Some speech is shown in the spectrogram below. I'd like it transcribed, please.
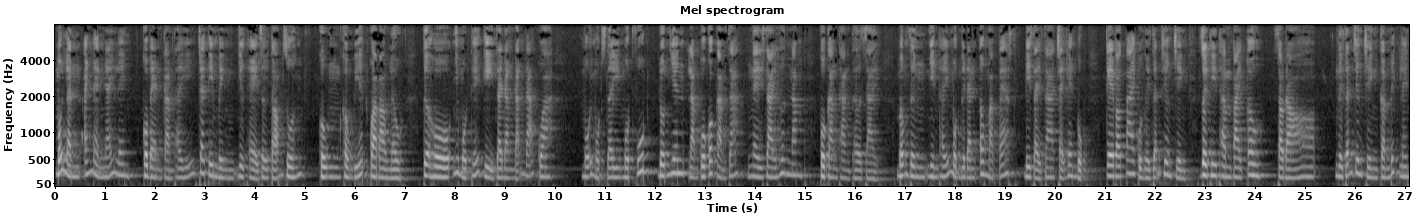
Mỗi lần ánh đèn nháy lên, cô bèn cảm thấy trái tim mình như thể rơi tóm xuống. Cũng không biết qua bao lâu, tựa hồ như một thế kỷ dài đằng đẵng đã qua. Mỗi một giây, một phút, đột nhiên làm cô có cảm giác ngày dài hơn năm. Cô căng thẳng thở dài. Bỗng dưng nhìn thấy một người đàn ông mặc vest đi giày da chạy lên bục, kề vào tai của người dẫn chương trình, rồi thì thầm vài câu. Sau đó, người dẫn chương trình cầm mic lên.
